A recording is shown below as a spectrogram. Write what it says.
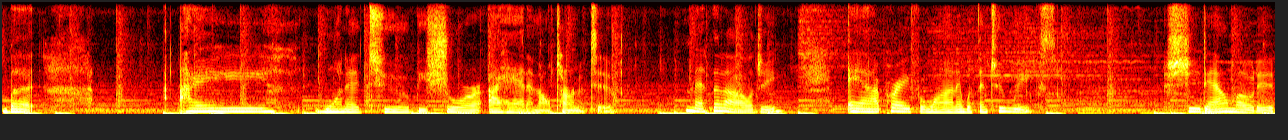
But I wanted to be sure I had an alternative methodology and I prayed for one, and within two weeks, she downloaded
